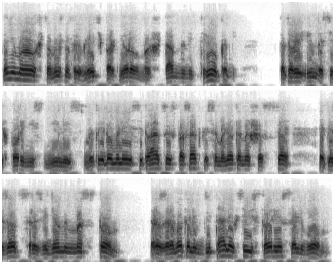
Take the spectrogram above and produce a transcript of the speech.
Понимал, что нужно привлечь партнеров масштабными трюками, которые им до сих пор не снились. Мы придумали ситуацию с посадкой самолета на шоссе, эпизод с разведенным мостом, разработали в деталях всю историю со львом.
